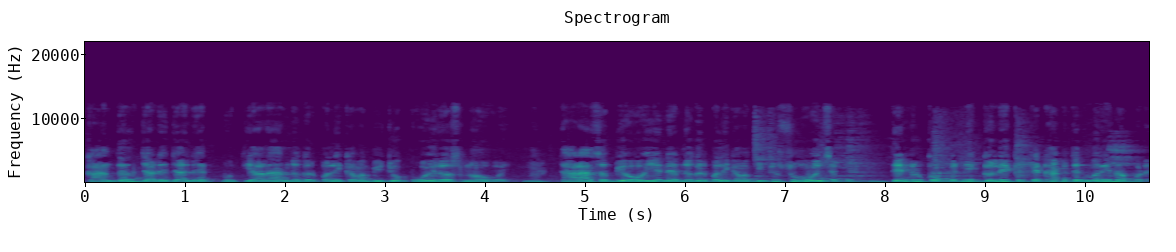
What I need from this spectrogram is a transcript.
કાંધલ જાડેજાને કુતિયાણા નગરપાલિકામાં બીજો કોઈ રસ ન હોય. ધારાસભ્ય હોય એને નગરપાલિકામાં બીજું શું હોઈ શકે? તેંડુલકરની ગલી ક્રિકેટ હાટું તેને મરી ન પડે.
